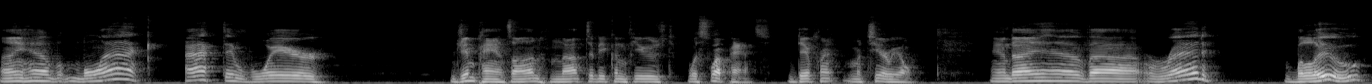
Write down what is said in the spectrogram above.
I have black active wear gym pants on, not to be confused with sweatpants, different material. And I have uh, red, blue,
